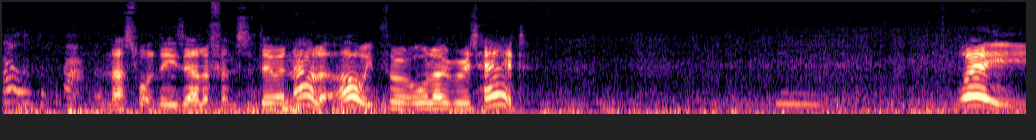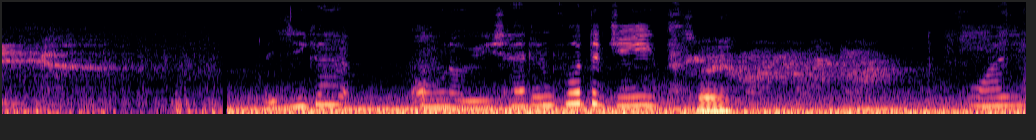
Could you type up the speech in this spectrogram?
That was a fact. And that's what these elephants are doing now. Look, oh, he threw it all over his head. Hmm. Way! Is he gonna? Oh no, he's heading for the jeep. So, Why? is he-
